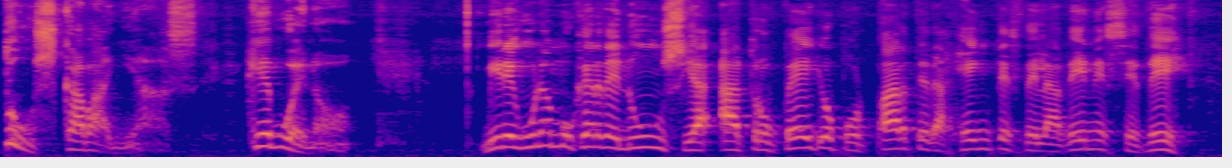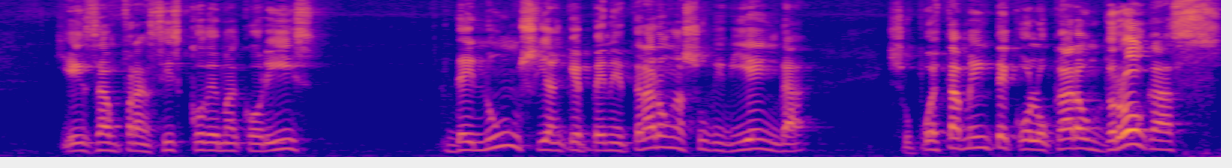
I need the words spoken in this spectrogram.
Tus cabañas. ¡Qué bueno! Miren, una mujer denuncia atropello por parte de agentes de la DNCD. Aquí en San Francisco de Macorís denuncian que penetraron a su vivienda, supuestamente colocaron drogas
